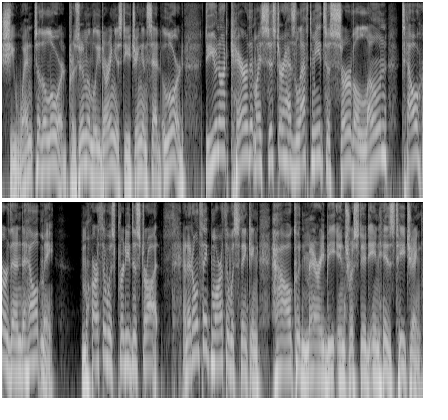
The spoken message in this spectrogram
She went to the Lord, presumably during his teaching, and said, Lord, do you not care that my sister has left me to serve alone? Tell her then to help me. Martha was pretty distraught. And I don't think Martha was thinking, how could Mary be interested in his teaching?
